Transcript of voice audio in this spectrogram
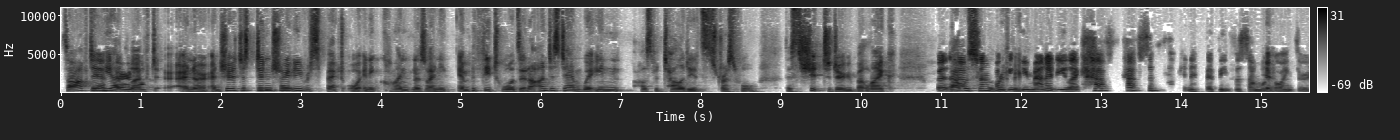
So after yeah, he had left, enough. I know, and she just didn't show any respect or any kindness or any empathy towards it. And I understand we're in hospitality, it's stressful, there's shit to do, but like, but that have was some horrific. fucking humanity. Like have have some fucking empathy for someone yeah. going through.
